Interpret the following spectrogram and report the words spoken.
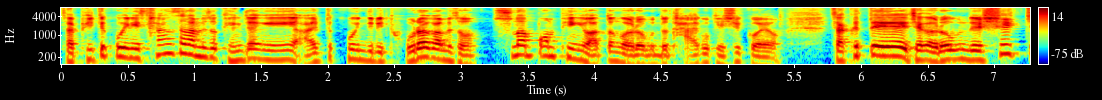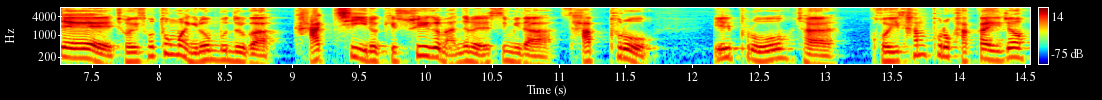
자, 비트코인이 상승하면서 굉장히 알트코인들이 돌아가면서 순환 펌핑이 왔던 거 여러분들 다 알고 계실 거예요. 자, 그때 제가 여러분들 실제 저희 소통방 이런 분들과 같이 이렇게 수익을 만들어냈습니다. 4%, 1%, 자, 거의 3% 가까이죠?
